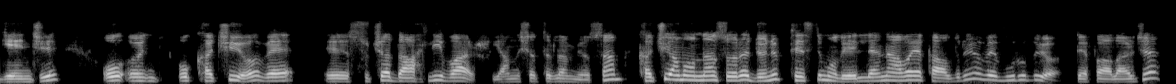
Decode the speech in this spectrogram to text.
genci. O ön, o kaçıyor ve e, suça dahli var yanlış hatırlamıyorsam. Kaçıyor ama ondan sonra dönüp teslim oluyor. Ellerini havaya kaldırıyor ve vuruluyor defalarca.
